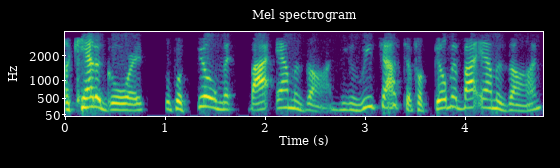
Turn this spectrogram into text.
a category for fulfillment by Amazon? You can reach out to fulfillment by Amazon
